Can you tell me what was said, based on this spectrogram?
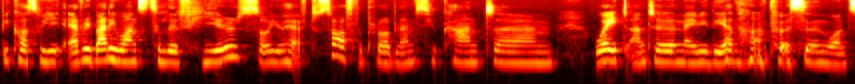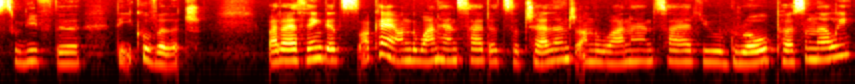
because we everybody wants to live here so you have to solve the problems. You can't um, wait until maybe the other person wants to leave the, the eco village. But I think it's okay. On the one hand side, it's a challenge. On the one hand side, you grow personally,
